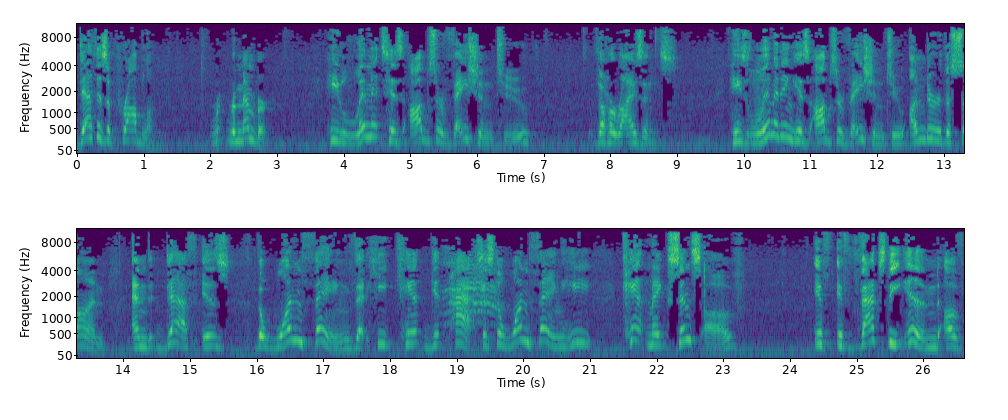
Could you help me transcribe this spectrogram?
death is a problem. R- remember, he limits his observation to the horizons. He's limiting his observation to under the sun, and death is the one thing that he can't get past. It's the one thing he can't make sense of if, if that's the end of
